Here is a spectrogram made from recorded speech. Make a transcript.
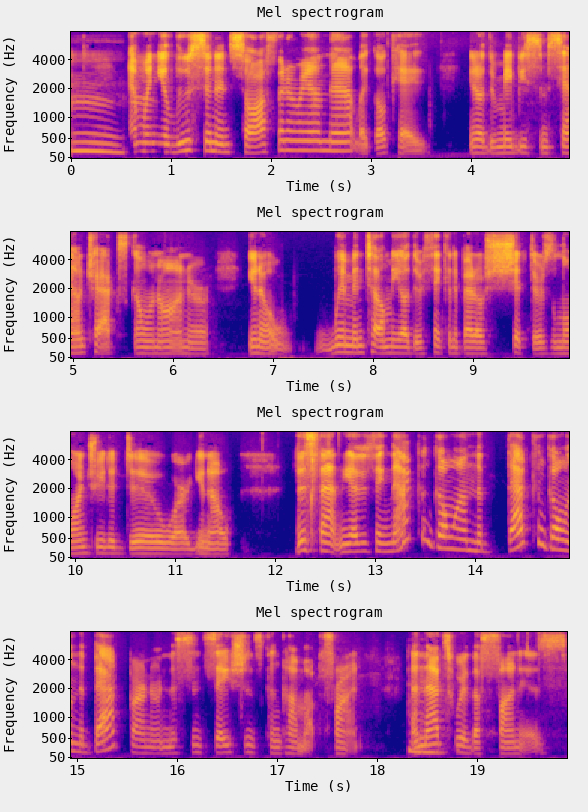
mm. and when you loosen and soften around that like okay you know there may be some soundtracks going on or you know women tell me oh they're thinking about oh shit there's laundry to do or you know this that and the other thing that can go on the that can go on the back burner and the sensations can come up front and mm. that's where the fun is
